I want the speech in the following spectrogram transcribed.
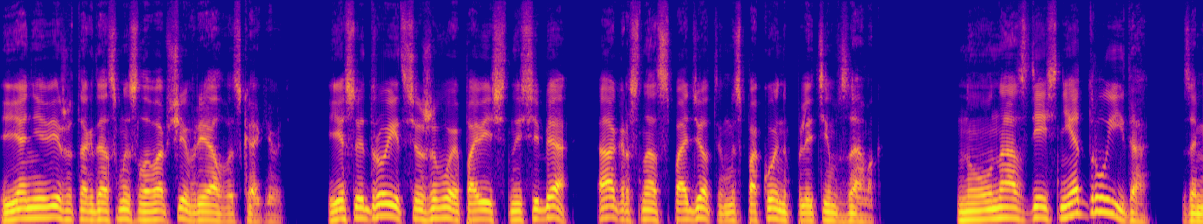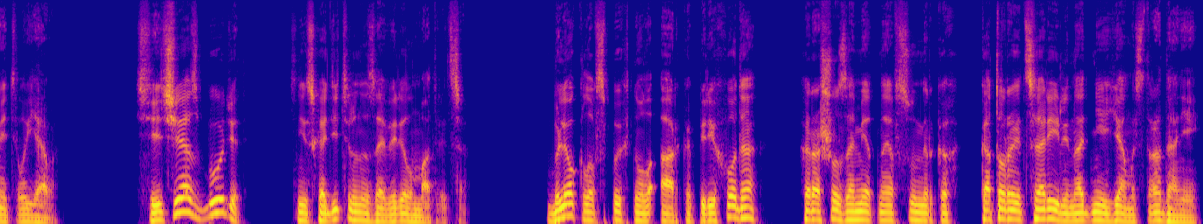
И я не вижу тогда смысла вообще в реал выскакивать. Если друид все живое повесит на себя, агр с нас спадет, и мы спокойно полетим в замок. «Но у нас здесь нет друида», — заметил Ява. «Сейчас будет», — снисходительно заверил Матрица. Блекло вспыхнула арка перехода, хорошо заметная в сумерках, которые царили на дне ямы страданий.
